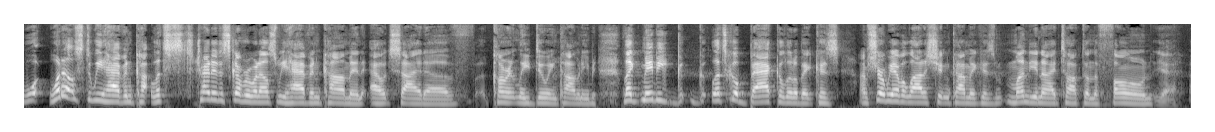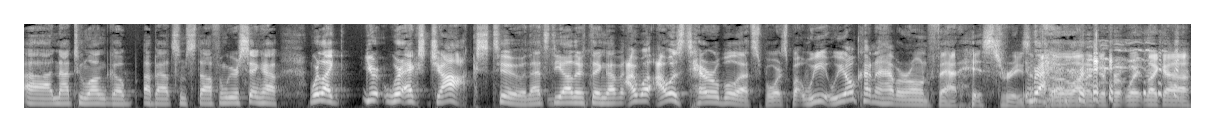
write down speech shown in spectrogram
what what else do we have in? Co- let's try to discover what else we have in common outside of currently doing comedy. Like maybe g- g- let's go back a little bit because I'm sure we have a lot of shit in common. Because Mundy and I talked on the phone, Yeah. uh, not too long ago about some stuff, and we were saying how we're like you're we're ex jocks too. That's the other thing of it. I was terrible at sports, but we, we all kind of have our own fat histories in Right, a lot of different ways. Like, uh,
